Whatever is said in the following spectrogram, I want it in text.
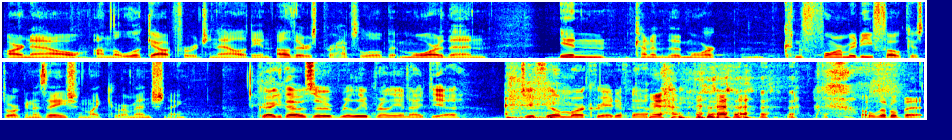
are now on the lookout for originality in others, perhaps a little bit more than in kind of the more conformity focused organization, like you were mentioning. Greg, that was a really brilliant idea. Do you feel more creative now? A little bit.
